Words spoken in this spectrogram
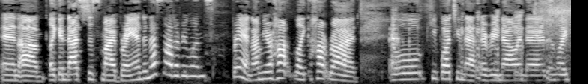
and um like and that's just my brand and that's not everyone's brand i'm your hot like hot rod i will keep watching that every now and then and like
